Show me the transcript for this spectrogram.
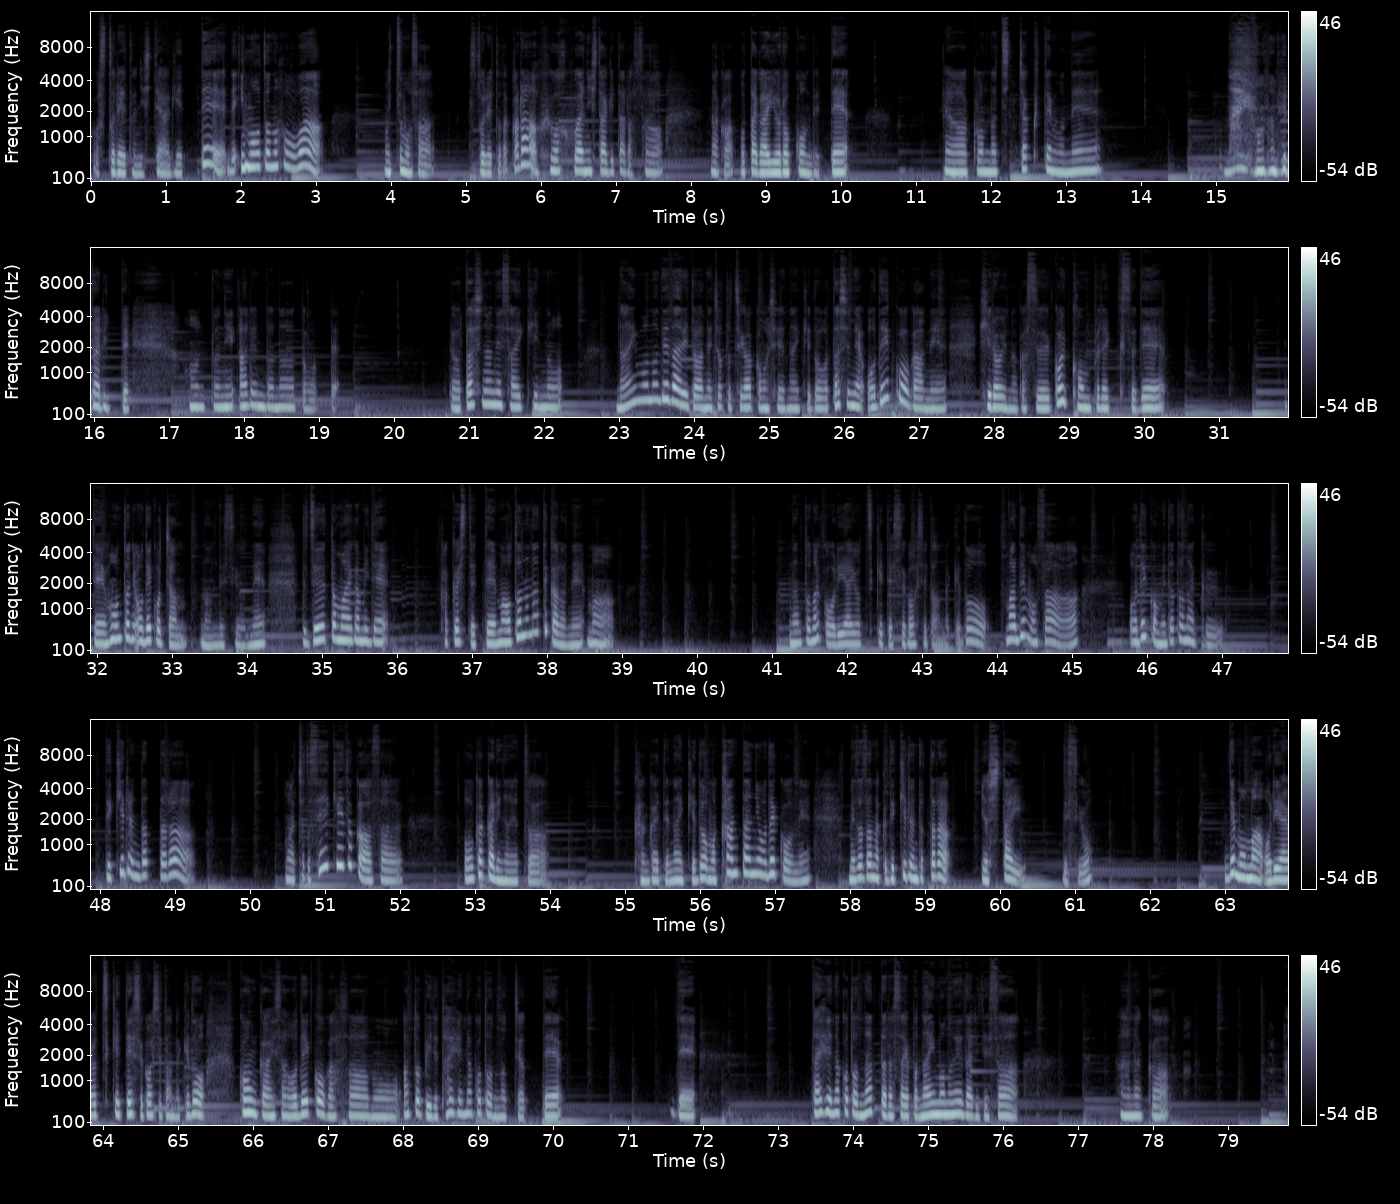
こうストレートにしてあげて、で、妹の方は、もういつもさ、ストレートだから、ふわふわにしてあげたらさ、なんかお互い喜んでて、いやー、こんなちっちゃくてもね、ないものねだりって、本当にあるんだなと思って。で、私のね、最近の、ないものねだりとはね、ちょっと違うかもしれないけど、私ね、おでこがね、広いのがすごいコンプレックスで、で、本当におでこちゃんなんですよね。で、ずっと前髪で隠してて、まあ大人になってからね、まあ、なんとなく折り合いをつけて過ごしてたんだけど、まあでもさ、おでこ目立たなくできるんだったら、まあちょっと整形とかはさ、大掛かりなやつは考えてないけど、まあ簡単におでこをね、目立たなくできるんだったら、いや、したいですよ。でもまあ折り合いをつけて過ごしてたんだけど、今回さ、おでこがさ、もうアトピーで大変なことになっちゃって、で、大変なことになったらさ、やっぱないものねだりでさ、あ、なんか、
